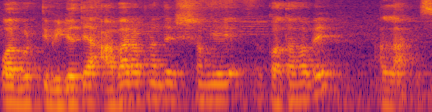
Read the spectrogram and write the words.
পরবর্তী ভিডিওতে আবার আপনাদের সঙ্গে কথা হবে। আল্লাহ হাফিজ।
